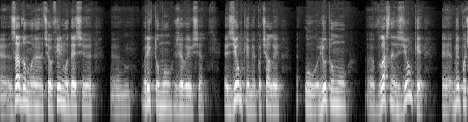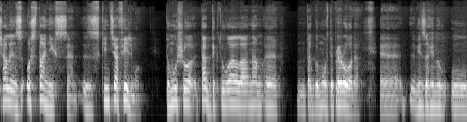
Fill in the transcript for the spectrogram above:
Е, Задум цього фільму десь е, е, рік тому з'явився. Зйомки ми почали у лютому. Власне, зйомки ми почали з останніх сцен, з кінця фільму, тому що так диктувала нам, так би мовити, природа. Він загинув у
